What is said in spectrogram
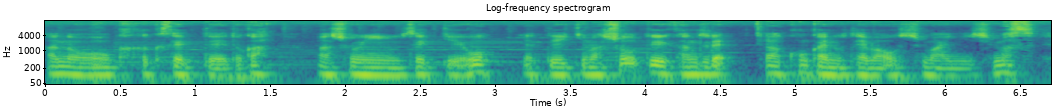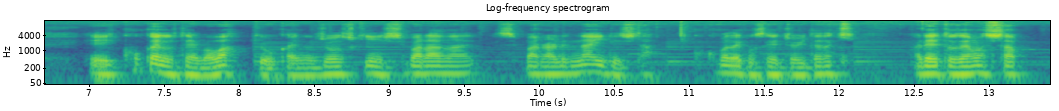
あの、価格設定とか、まあ、商品設計をやっていきましょうという感じで、今回のテーマをおしまいにします。えー、今回のテーマは、業界の常識に縛らない、縛られないでした。ここまでご清聴いただき、ありがとうございました。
